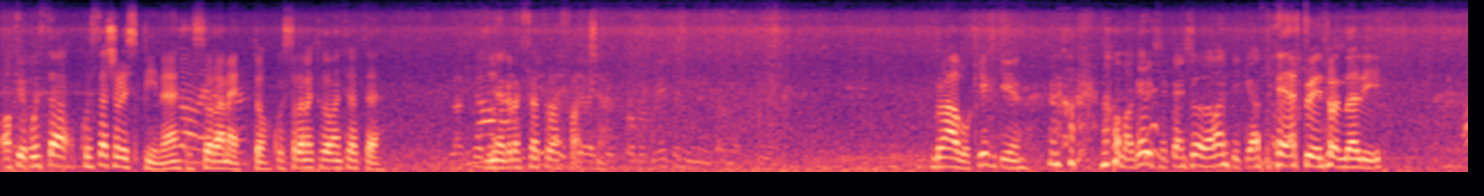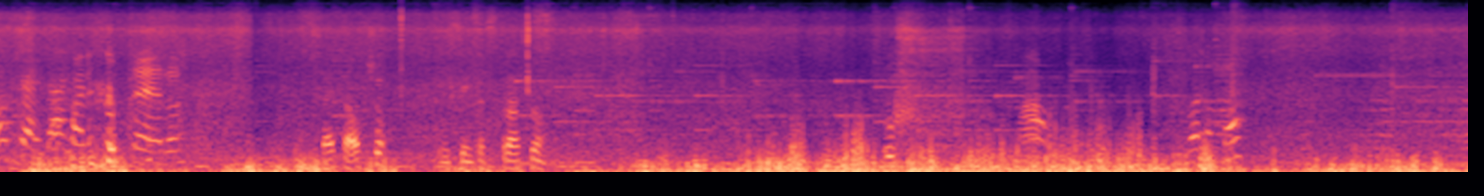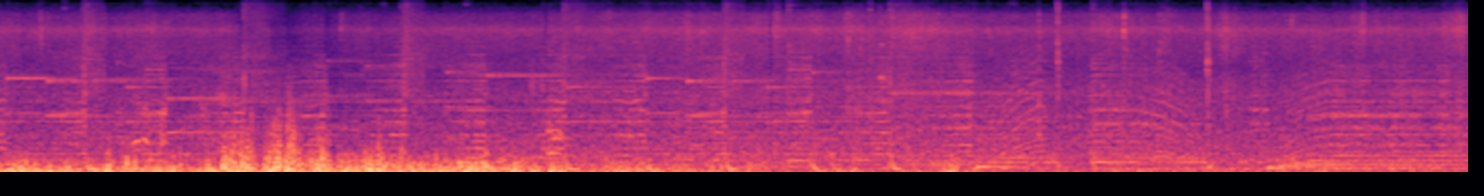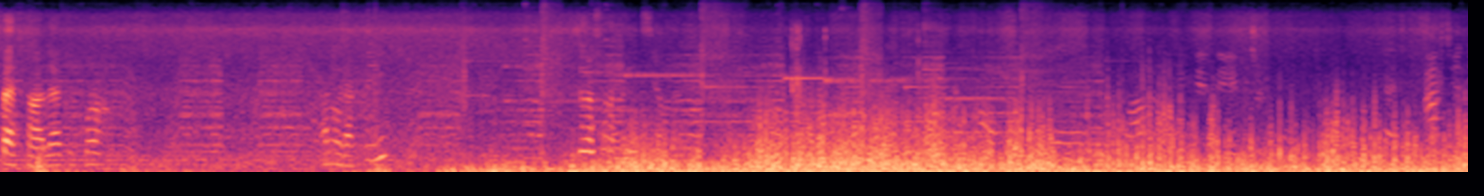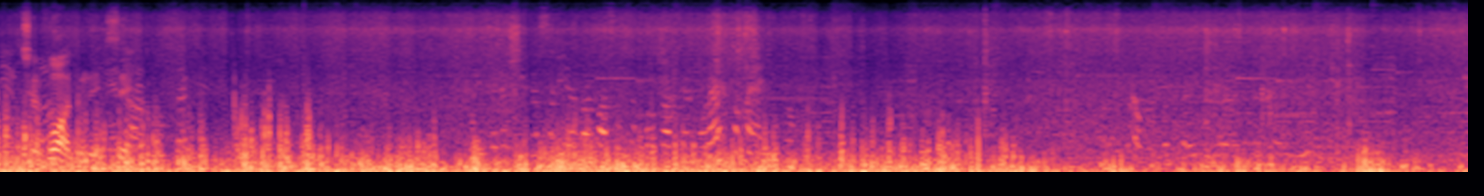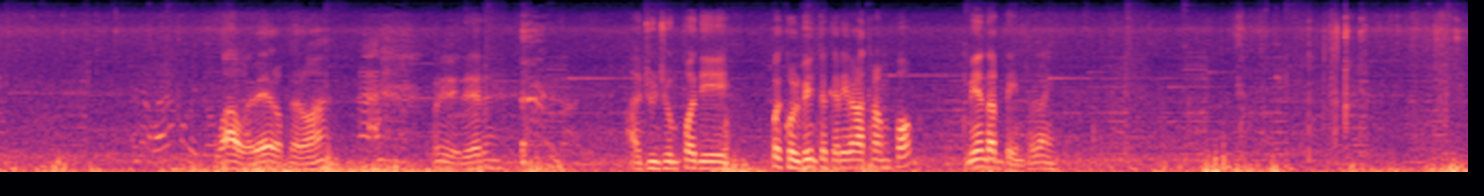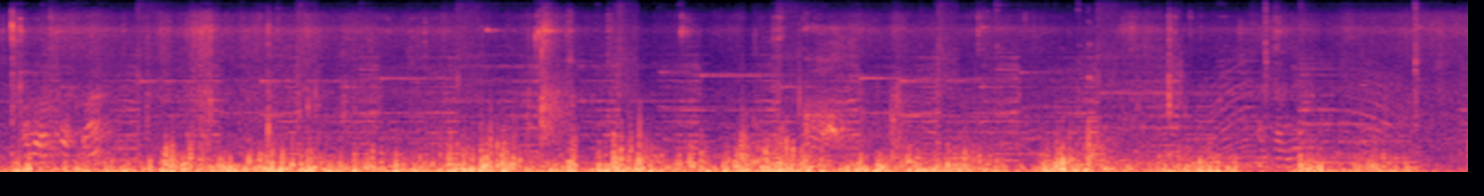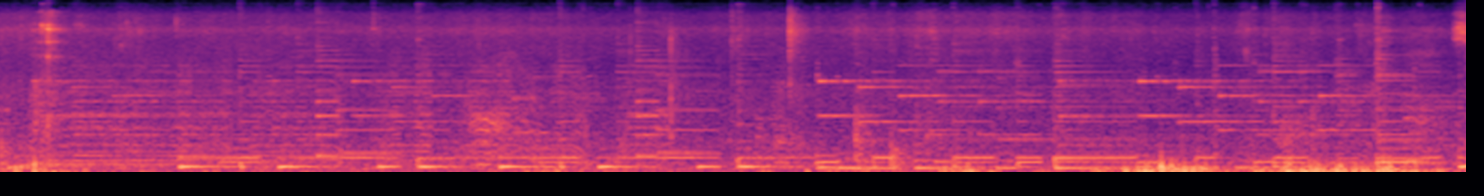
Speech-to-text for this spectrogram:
Occhio, questa, questa c'ha le spine, eh, questo rametto, questo rametto davanti a te. Mi ha graffiato la faccia. Probabilmente non entra nessuno. Bravo, chi è che ti... No, magari c'è il cancello davanti che è aperto e entrano da lì. Ok, dai. fare sotterra. Aspetta, occhio, mi sei incastrato. Uff. Guarda qua. Aspetta, Ale, che qua. Allora, qui bisogna fare attenzione. Sì, sì. Ah, c'è di C'è il vuoto lì, sì. Wow, è vero però, eh? Vuoi vedere? Aggiunge un po' di... Poi col vento che arriverà tra un po', mi andare dentro, dai.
